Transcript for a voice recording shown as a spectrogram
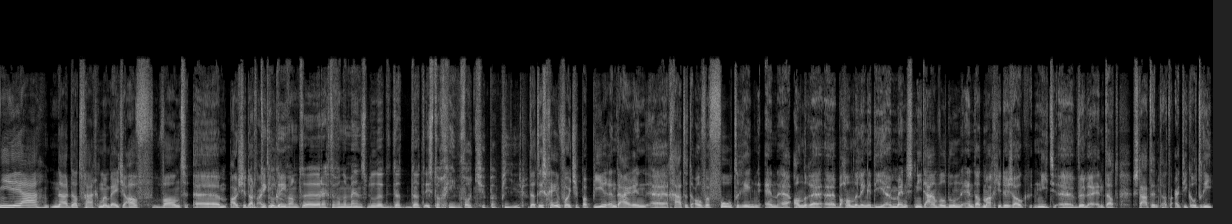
Ja, nou dat vraag ik me een beetje af. Want um, als je dat artikel... artikel 3 van het uh, Rechten van de Mens, dat, dat, dat is toch geen vodje papier? Dat is geen vodje papier en daarin uh, gaat het over foltering en uh, andere behandelingen die je een mens niet aan wil doen. En dat mag je dus ook niet willen. En dat staat in dat artikel 3.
